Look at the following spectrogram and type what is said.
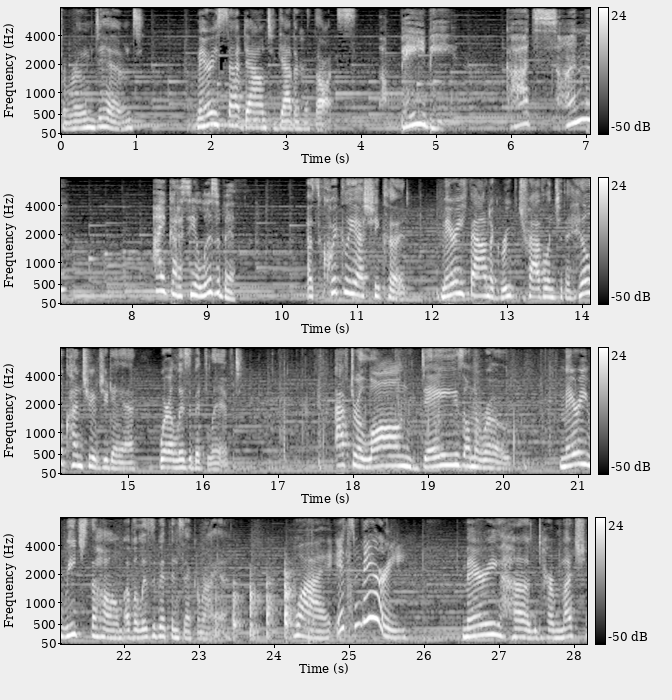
the room dimmed. Mary sat down to gather her thoughts. A baby. God's son? I've got to see Elizabeth. As quickly as she could, Mary found a group traveling to the hill country of Judea where Elizabeth lived. After long days on the road, Mary reached the home of Elizabeth and Zechariah. Why, it's Mary! Mary hugged her much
